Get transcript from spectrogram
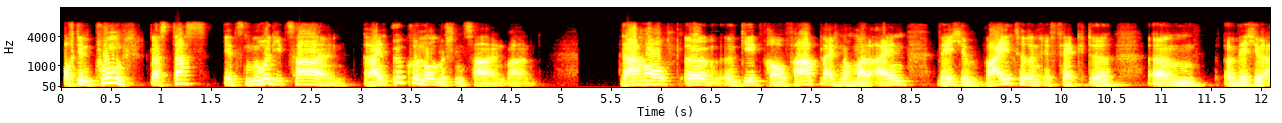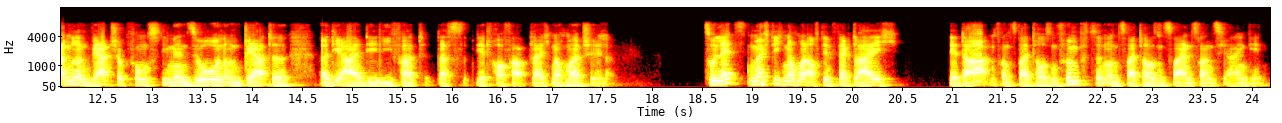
Auf den Punkt, dass das jetzt nur die Zahlen, rein ökonomischen Zahlen waren, darauf äh, geht Frau Farb gleich nochmal ein, welche weiteren Effekte, ähm, welche anderen Wertschöpfungsdimensionen und Werte äh, die ARD liefert. Das wird Frau Farb gleich nochmal schildern. Zuletzt möchte ich nochmal auf den Vergleich der Daten von 2015 und 2022 eingehen.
